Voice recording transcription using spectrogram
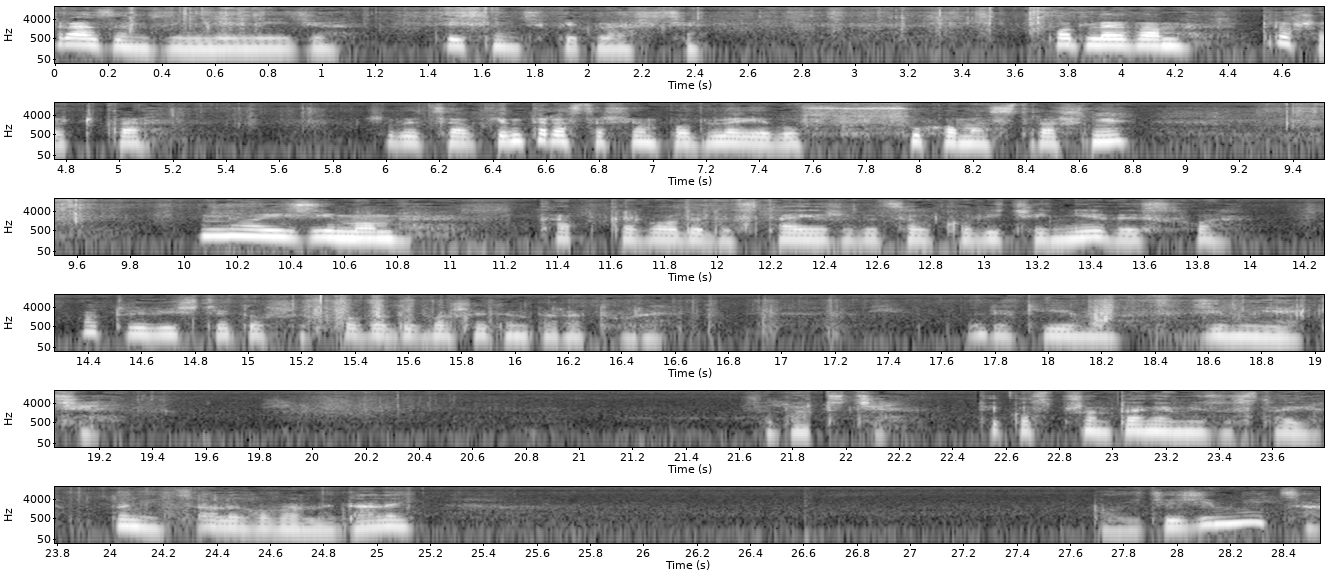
Razem z innymi idzie 10-15. Podlewam troszeczkę, żeby całkiem. Teraz też ją podleję, bo sucho ma strasznie. No i zimą kapkę wody dostaję, żeby całkowicie nie wyschła. Oczywiście to wszystko według Waszej temperatury, w jakiej zimujecie. Zobaczcie, tylko sprzątania mi zostaje. To nic, ale chowamy dalej. Bo idzie zimnica.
